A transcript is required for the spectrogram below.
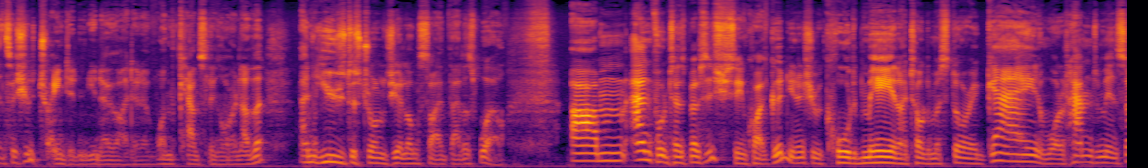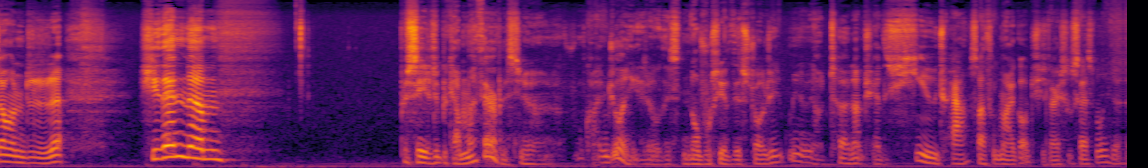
And so she was trained in, you know, I don't know, one counselling or another, and used astrology alongside that as well. Um, and for intents and purposes, she seemed quite good. You know, she recorded me, and I told her my story again, and what had happened to me, and so on. Da, da, da. She then um, proceeded to become my therapist. You know, quite enjoying it, know, this novelty of the astrology. You know, turn up, she had this huge house. I thought, my God, she's very successful. You know,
